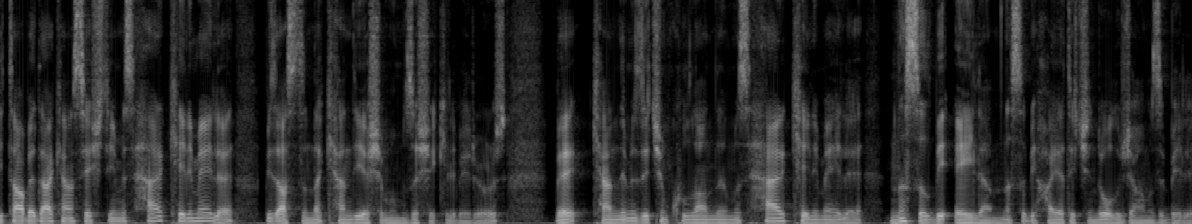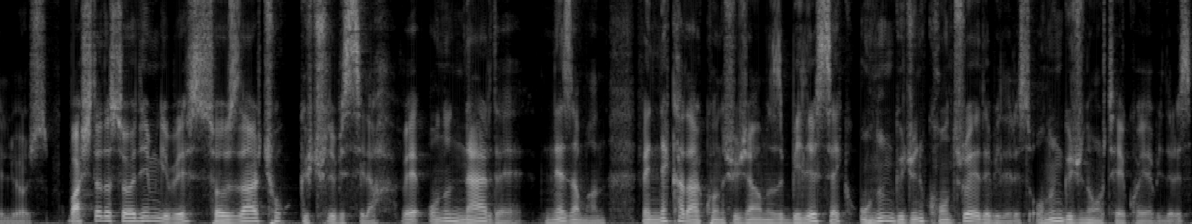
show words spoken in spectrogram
hitap ederken seçtiğimiz her kelimeyle biz aslında kendi yaşamımıza şekil veriyoruz ve kendimiz için kullandığımız her kelimeyle nasıl bir eylem, nasıl bir hayat içinde olacağımızı belirliyoruz. Başta da söylediğim gibi sözler çok güçlü bir silah ve onu nerede, ne zaman ve ne kadar konuşacağımızı bilirsek onun gücünü kontrol edebiliriz. Onun gücünü ortaya koyabiliriz.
